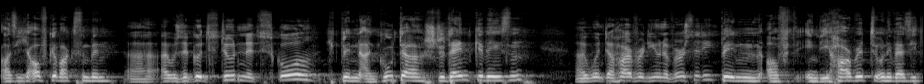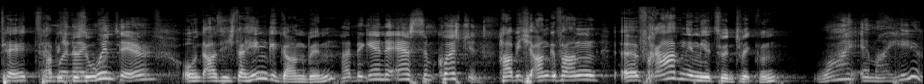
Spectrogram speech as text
als ich aufgewachsen bin. Uh, I was a good student at school. Ich bin ein guter Student gewesen, I went to Harvard University. bin auf, in die Harvard-Universität, And habe ich when I went besucht. there, Und als ich dahin gegangen bin, I began to ask some questions. habe ich angefangen, äh, Fragen in mir zu entwickeln. Why am I here?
